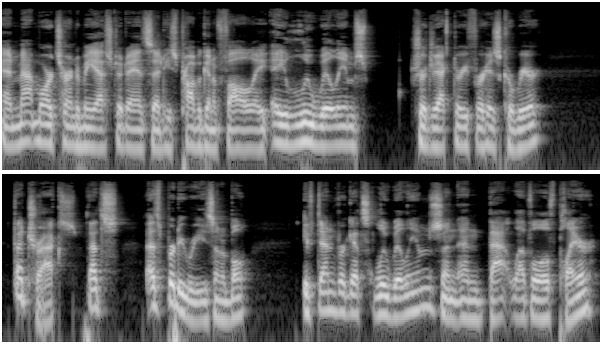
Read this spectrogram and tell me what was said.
And Matt Moore turned to me yesterday and said he's probably going to follow a, a Lou Williams trajectory for his career. That tracks. That's that's pretty reasonable if Denver gets Lou Williams and, and that level of player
